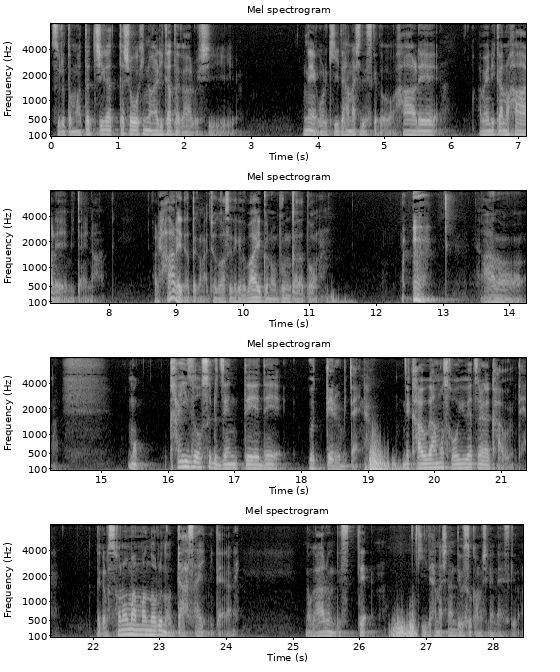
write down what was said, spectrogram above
するとまた違った消費の在り方があるしねこれ聞いた話ですけどハーレーアメリカのハーレーみたいな。あれハーレーだったかな？ちょっと忘れたけどバイクの文化だと。あのもう改造する前提で売ってるみたいな。で買う側もそういうやつらが買うみたいな。だからそのまんま乗るのダサいみたいなねのがあるんですって。聞いた話なんで嘘かもしれないですけど。っ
